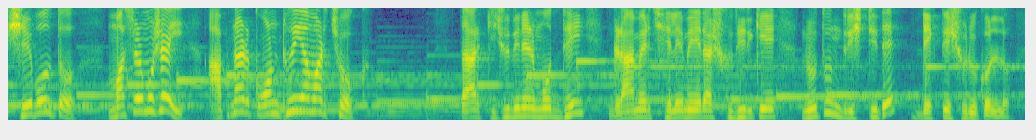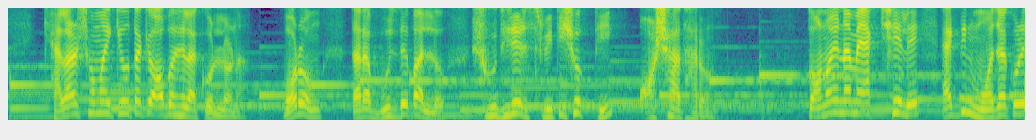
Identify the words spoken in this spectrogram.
সে বলতো মাস্টার মশাই আপনার কণ্ঠই আমার চোখ। তার কিছুদিনের মধ্যেই গ্রামের ছেলেমেয়েরা সুধীরকে নতুন দৃষ্টিতে দেখতে শুরু করল। খেলার সময় কেউ তাকে অবহেলা করল না, বরং তারা বুঝতে পারল সুধীরের স্মৃতিশক্তি অসাধারণ। তনয় নামে এক ছেলে একদিন মজা করে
